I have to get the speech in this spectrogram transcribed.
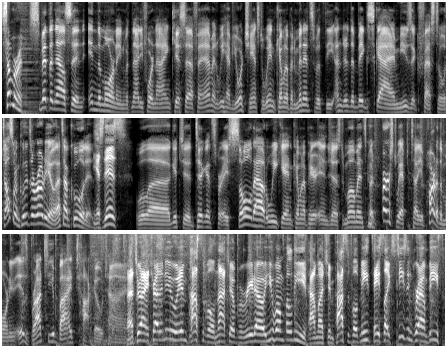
Summer Smith and Nelson in the morning with 94.9 Kiss FM, and we have your chance to win coming up in minutes with the Under the Big Sky Music Festival, which also includes a rodeo. That's how cool it is. Yes, it is. We'll uh, get you tickets for a sold out weekend coming up here in just moments. But first, we have to tell you part of the morning is brought to you by Taco Time. That's right. Try the new Impossible Nacho Burrito. You won't believe how much Impossible meat tastes like seasoned ground beef,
